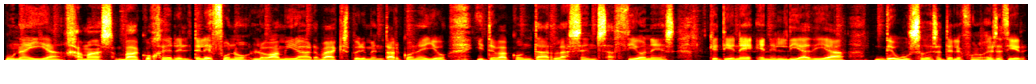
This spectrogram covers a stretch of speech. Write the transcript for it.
Una IA jamás va a coger el teléfono, lo va a mirar, va a experimentar con ello y te va a contar las sensaciones que tiene en el día a día de uso de ese teléfono. Es decir,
